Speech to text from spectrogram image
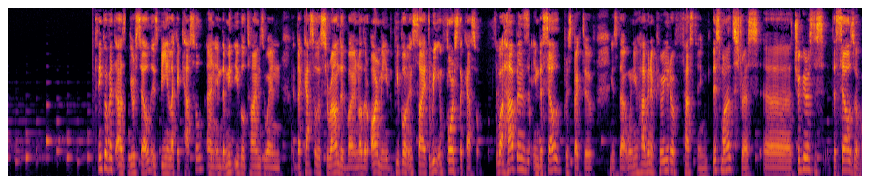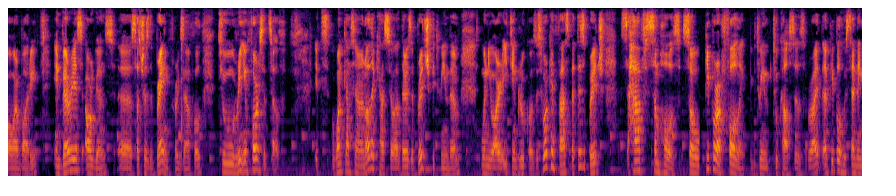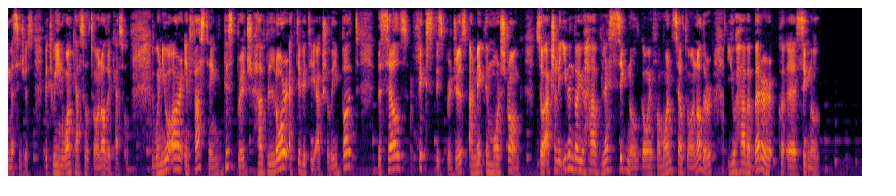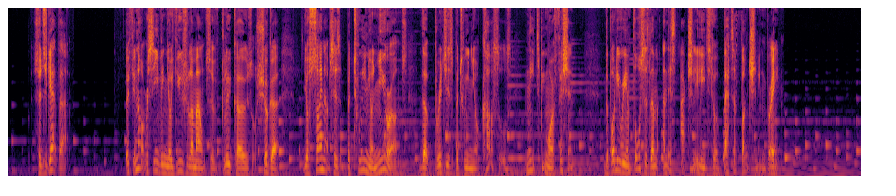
Think of it as your cell is being like a castle. And in the medieval times when the castle is surrounded by another army the people inside reinforce the castle what happens in the cell perspective is that when you're having a period of fasting, this mild stress uh, triggers the, cells of our body in various organs, uh, such as the brain, for example, to reinforce itself it's one castle and another castle. There's a bridge between them when you are eating glucose. It's working fast, but this bridge have some holes. So people are falling between two castles, right? And people who are sending messages between one castle to another castle. When you are in fasting, this bridge have lower activity actually, but the cells fix these bridges and make them more strong. So actually, even though you have less signal going from one cell to another, you have a better uh, signal. So did you get that? If you're not receiving your usual amounts of glucose or sugar, your synapses between your neurons, the bridges between your castles, need to be more efficient. The body reinforces them, and this actually leads to a better functioning brain.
